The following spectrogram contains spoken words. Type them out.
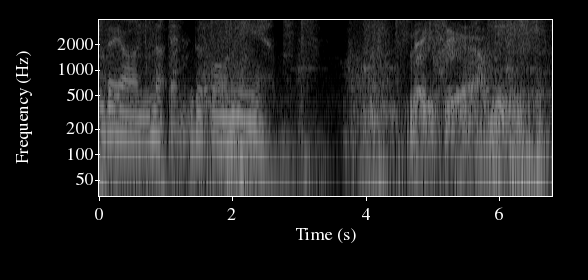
They are nothing before me. They fear me.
